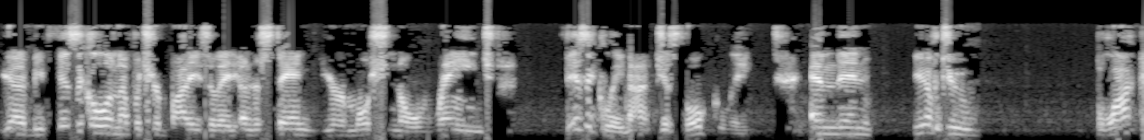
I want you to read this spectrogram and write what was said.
You got to be physical enough with your body so they understand your emotional range physically, not just vocally. And then you have to block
